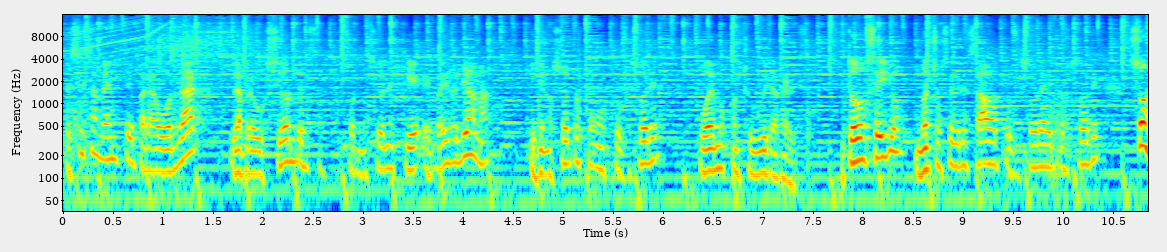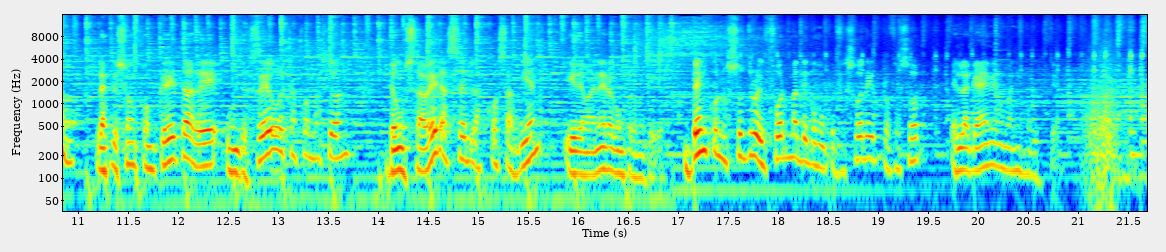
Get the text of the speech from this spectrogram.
precisamente para abordar la producción de esas formaciones que el país reclama y que nosotros como profesores podemos contribuir a realizar. Todos ellos, nuestros egresados, profesoras y profesores, son la expresión concreta de un deseo de transformación, de un saber hacer las cosas bien y de manera comprometida. Ven con nosotros y fórmate como profesora y profesor en la Academia de Humanismo Cristiano.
